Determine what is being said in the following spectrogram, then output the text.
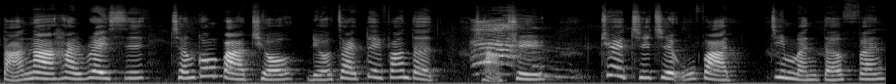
达纳和瑞斯。成功把球留在对方的场区，却迟迟无法进门得分。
